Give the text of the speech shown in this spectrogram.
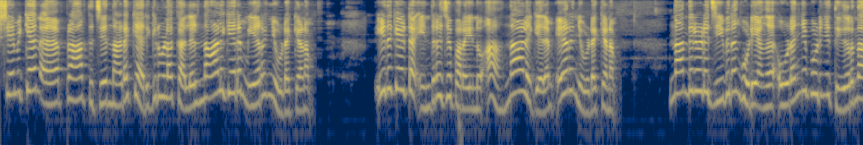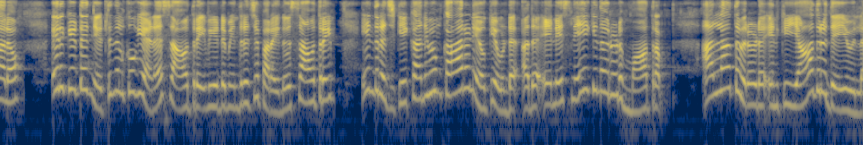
ക്ഷമിക്കാൻ പ്രാർത്ഥിച്ച് പ്രാർത്ഥിച്ച് നടക്കരികിലുള്ള കല്ലിൽ നാളികേരം എറിഞ്ഞുടയ്ക്കണം ഇത് കേട്ട ഇന്ദ്രജ പറയുന്നു ആ നാളികേരം എറിഞ്ഞുടയ്ക്കണം നന്ദിനിയുടെ ജീവിതം കൂടി അങ്ങ് ഉടഞ്ഞു പൊടിഞ്ഞു തീർന്നാലോ? ഇത് കേട്ട് ഞെട്ടി നിൽക്കുകയാണ് സാവിത്രി. വീണ്ടും ഇന്ദ്രജ പറയുന്നു സാവിത്രി ഇന്ദ്രജിക്ക് കനിവും കാരണയൊക്കെ ഉണ്ട്. അത് എന്നെ സ്നേഹിക്കുന്നവരോട് മാത്രം അല്ലാത്തവരോട് എനിക്ക് യാതൊരു ദയവുമില്ല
